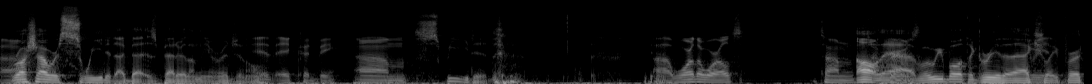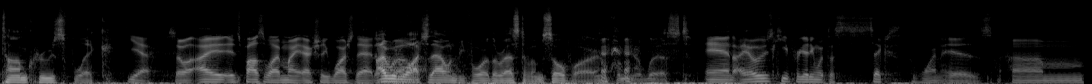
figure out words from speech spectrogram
Uh, Rush Hour Sweded, I bet, is better than the original. It, it could be. Um, Sweded. uh, War of the Worlds. Tom. Oh Tom yeah, Cruise. well, we both agree that actually for a Tom Cruise flick, Yeah, so I it's possible I might actually watch that. I would well. watch that one before the rest of them so far from your list. And I always keep forgetting what the sixth one is. Um,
